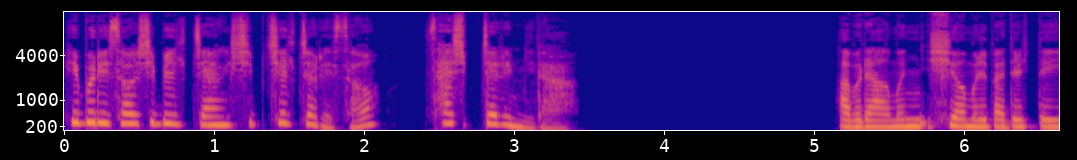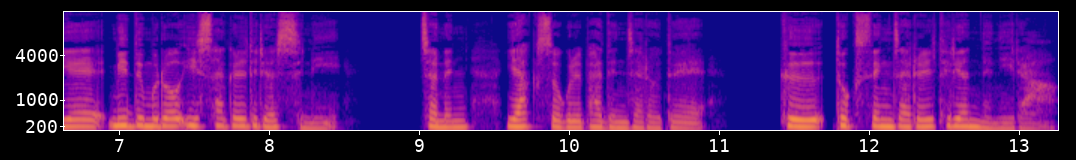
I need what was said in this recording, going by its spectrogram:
히브리서 11장 17절에서 40절입니다. 아브라함은 시험을 받을 때에 믿음으로 이삭을 드렸으니 저는 약속을 받은 자로 돼 그 독생자를 드렸느니라.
